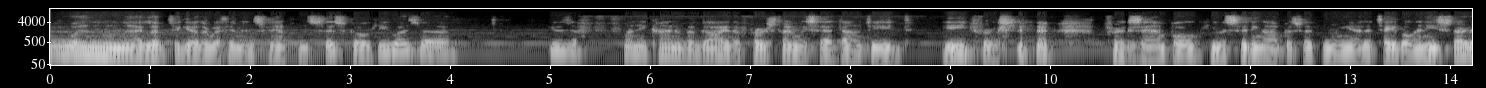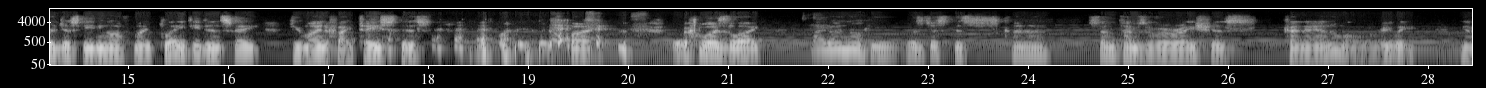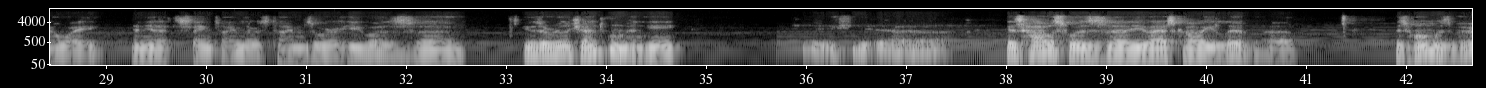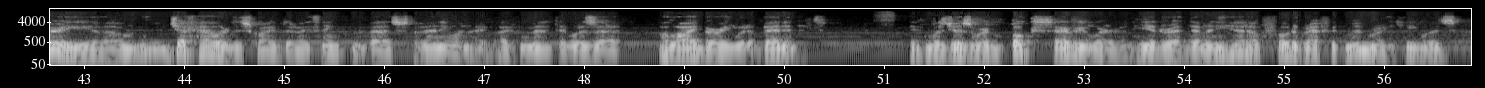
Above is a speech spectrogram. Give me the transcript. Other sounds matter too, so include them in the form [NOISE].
when I lived together with him in San Francisco, he was a he was a funny kind of a guy. The first time we sat down to eat eat for [LAUGHS] for example, he was sitting opposite me at a table and he started just eating off my plate. He didn't say, "Do you mind if I taste this?" [LAUGHS] [LAUGHS] but it was like I don't know. He was just this kind of sometimes voracious kind of animal, really, in a way and yet at the same time there was times where he was uh, he was a real gentleman. He, he uh, his house was uh, you ask how he lived uh, his home was very um, jeff haller described it i think the best of anyone I, have met. It was a, a library with a bed in it. It was just were books everywhere and he had read them and he had a photographic memory. He was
